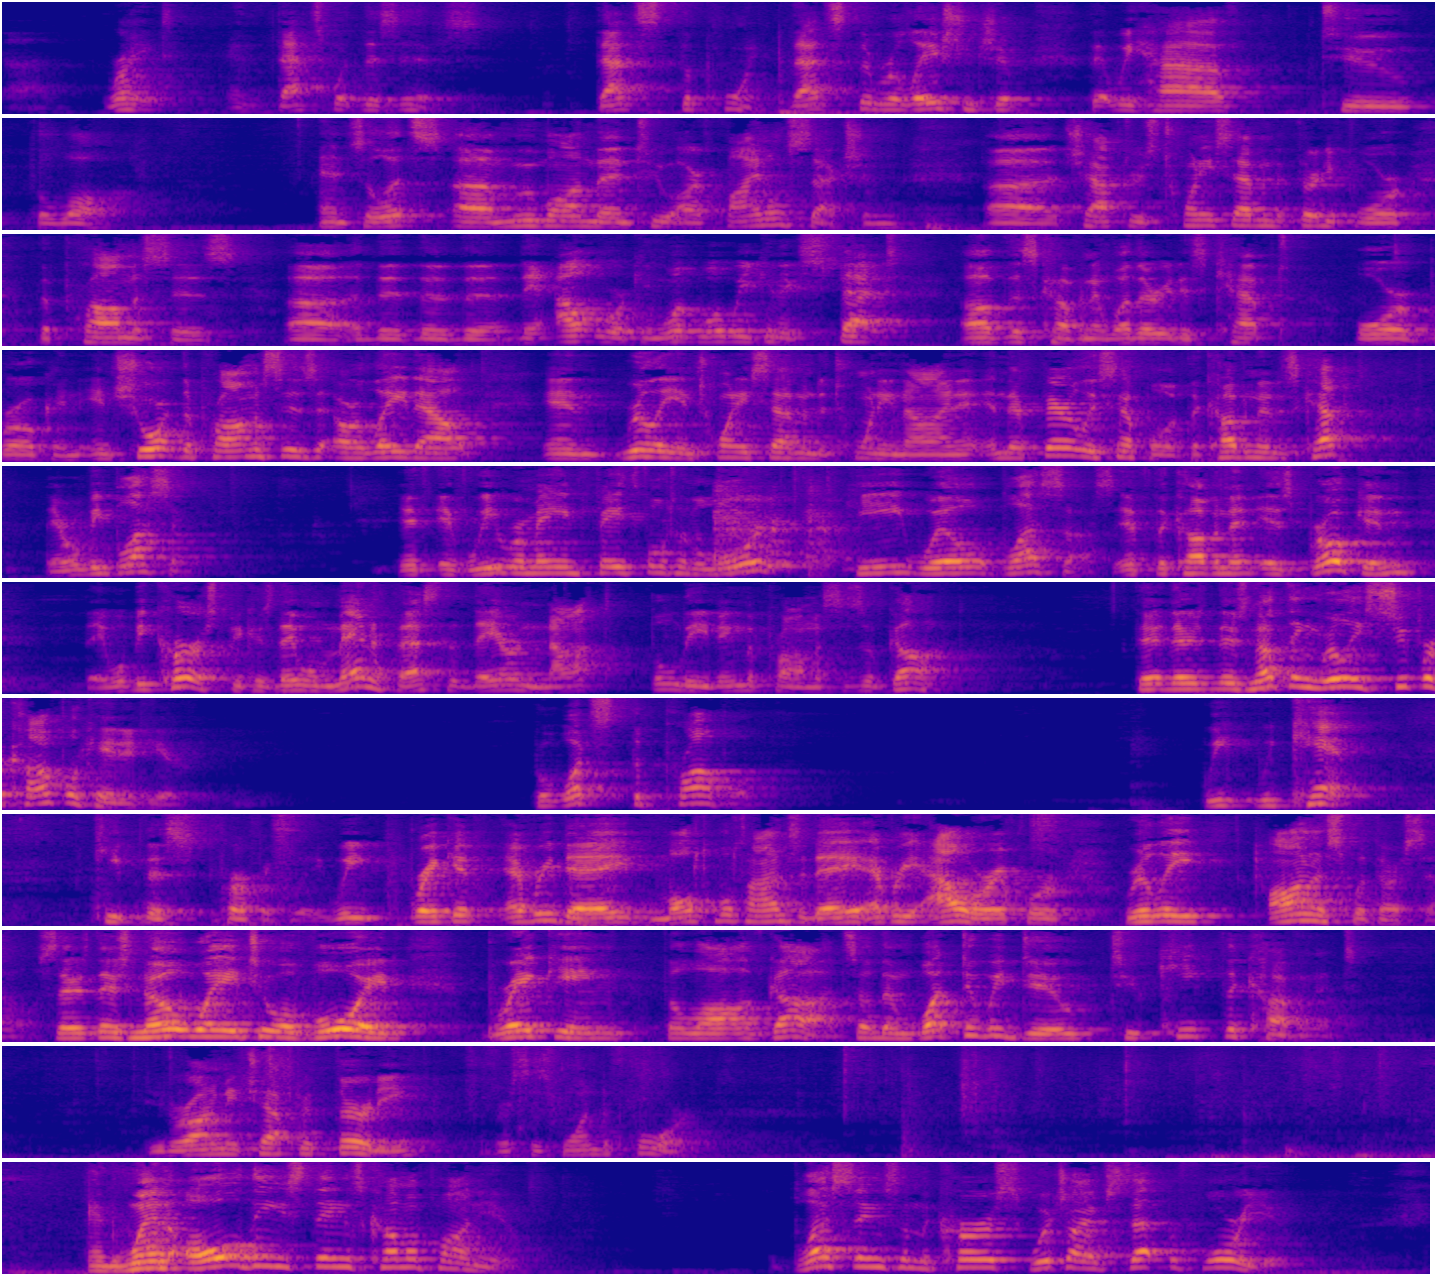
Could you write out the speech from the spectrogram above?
God. Right. And that's what this is. That's the point. That's the relationship that we have to the law. And so let's uh, move on then to our final section, uh, chapters 27 to 34, the promises, uh, the, the, the, the outworking, what, what we can expect of this covenant, whether it is kept or broken. In short, the promises are laid out in really in 27 to 29, and they're fairly simple. If the covenant is kept, there will be blessing. If, if we remain faithful to the Lord, He will bless us. If the covenant is broken, they will be cursed because they will manifest that they are not believing the promises of God. There, there, there's nothing really super complicated here. But what's the problem? We, we can't keep this perfectly. We break it every day, multiple times a day, every hour, if we're really honest with ourselves. There's, there's no way to avoid breaking the law of God. So then, what do we do to keep the covenant? Deuteronomy chapter 30, verses 1 to 4. And when all these things come upon you, blessings and the curse which I have set before you,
